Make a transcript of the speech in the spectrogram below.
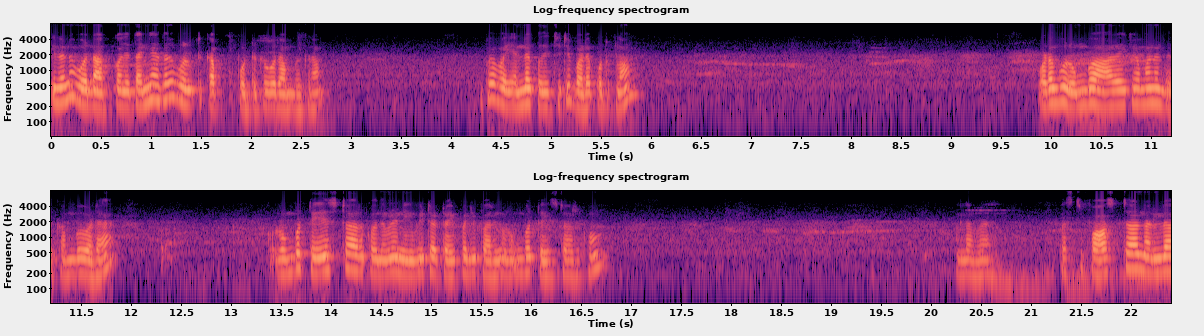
இல்லைன்னா ஒரு நான் கொஞ்சம் தண்ணியாக இருக்கிறது ஒரு கப் போட்டுக்க ஒரு ஐம்பது கிராம். இப்போ எண்ணெய் கொதிச்சுட்டு வடை போட்டுக்கலாம். உடம்பு ரொம்ப ஆரோக்கியமான இந்த கம்பு வடை. ரொம்ப டேஸ்ட்டாக இருக்கும். இந்த மாதிரி நீங்கள் வீட்டில் ட்ரை பண்ணி பாருங்கள் ரொம்ப டேஸ்ட்டாக இருக்கும். நல்லா ஃபஸ்ட்டு ஃபாஸ்ட்டாக நல்லா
